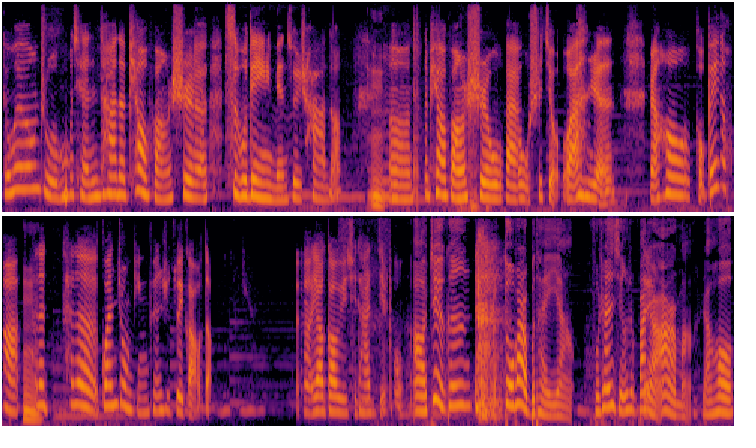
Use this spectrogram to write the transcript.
夺回翁主》目前它的票房是四部电影里面最差的，嗯嗯，它的票房是五百五十九万人，然后口碑的话，它的它的观众评分是最高的，呃，要高于其他几部。哦，这个跟 豆瓣不太一样，《釜山行》是八点二嘛，然后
